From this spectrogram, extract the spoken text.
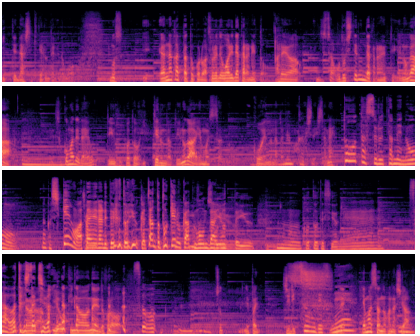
言って出してきてるんだけども、もうやらなかったところはそれで終わりだからねとあれは実は脅してるんだからねというのが、そこまでだよっていうことを言ってるんだというのが山内さんの講演の中での話でしたね。淘汰するためのなんか試験を与えられてるというかちゃんと解けるか問題をっていう、うん、ことですよねさあ私たちは。いや沖縄はねだから そう。ちょやっぱり自立。そうですね。山内さんの話は、うん、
